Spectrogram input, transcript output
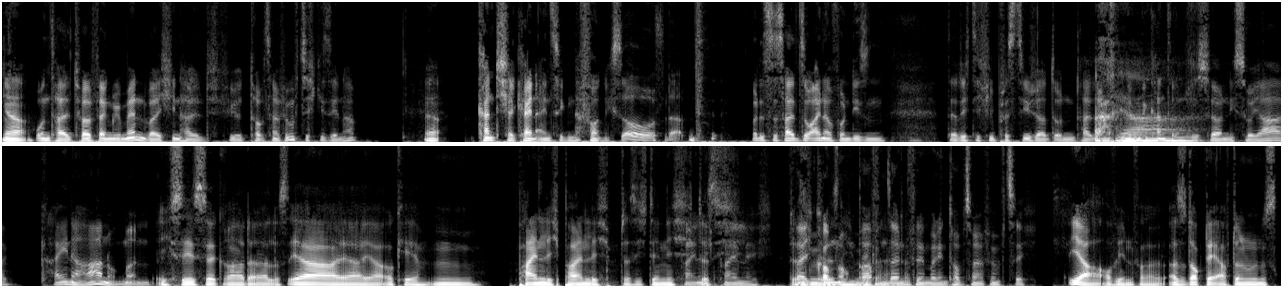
Ja, und halt 12 Angry Men, weil ich ihn halt für Top 52 gesehen habe, Ja. kannte ich halt keinen einzigen davon. Ich so, oh, verdammt. Und es ist halt so einer von diesen, der richtig viel Prestige hat und halt Ach ja. bekannteren Regisseuren. Nicht so, ja, keine Ahnung, Mann. ich sehe es ja gerade alles. Ja, ja, ja, okay. Hm. Peinlich, peinlich, dass ich den nicht. Peinlich, ich, peinlich. Vielleicht kommen noch ein paar von seinen. Filmen bei den Top 52. Ja, auf jeden Fall. Also Dr. Afternoon ist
